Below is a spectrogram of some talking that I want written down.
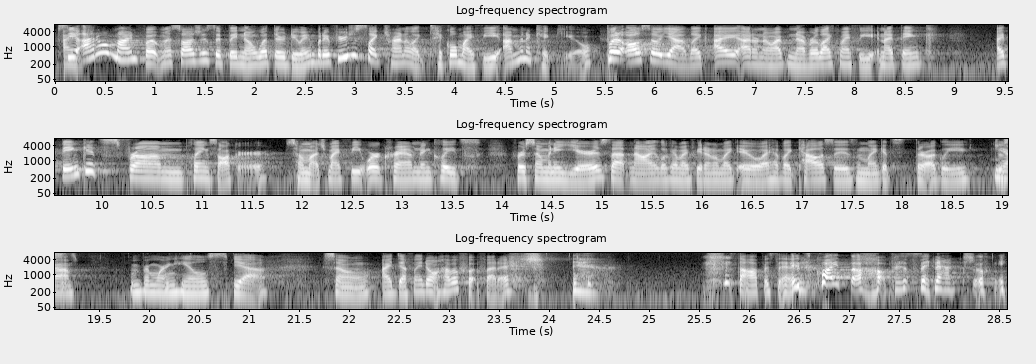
See, I, don't mind foot massages if they know what they're doing, but if you're just like trying to like tickle my feet, I'm gonna kick you. But also, yeah, like I, I don't know, I've never liked my feet, and I think, I think it's from playing soccer so much. My feet were crammed in cleats for so many years that now I look at my feet and I'm like, ew, I have like calluses and like it's they're ugly. Just- yeah. I'm from wearing heels. yeah. So I definitely don't have a foot fetish. It's the opposite. It's quite the opposite, actually.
